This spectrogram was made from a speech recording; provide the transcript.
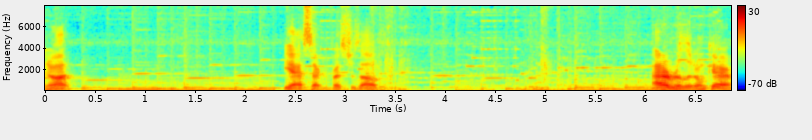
You know what? Yeah, sacrifice yourself. I really don't care.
